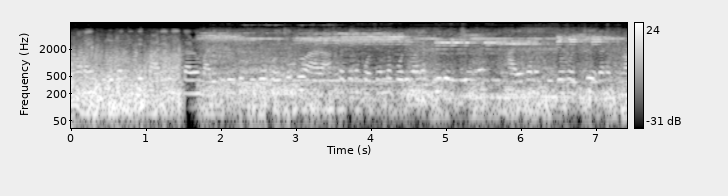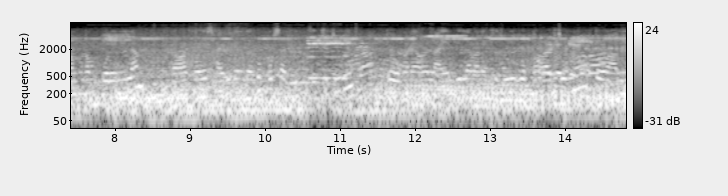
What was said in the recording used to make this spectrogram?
ওখানে পুজোটা দিতে পারিনি, কারণ বাড়িতে যেহেতু পুজো হয়েছে তো, আর রাস্তা থেকে প্রচণ্ড পরিমাণে ভিড় হচ্ছে। আর এখানে পুজো হচ্ছে, এখানে প্রণাম প্রণাম করে নিলাম। নেওয়ার পরে সাইডে দেখো প্রসাদ দিচ্ছে খিচুড়ি। তো ওখানে আমরা লাইন দিলাম মানে খিচুড়ি খাওয়ার জন্য। তো আমি,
